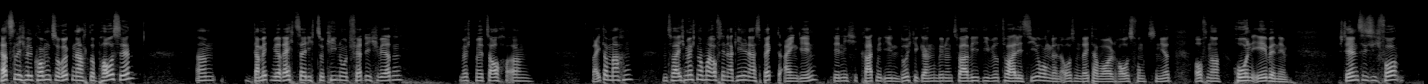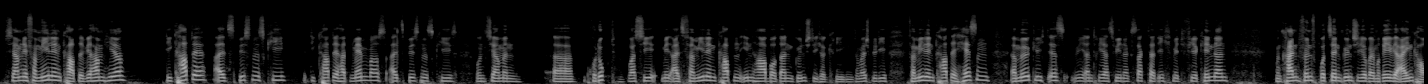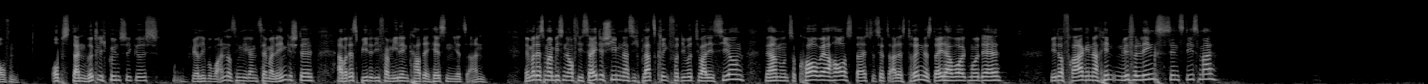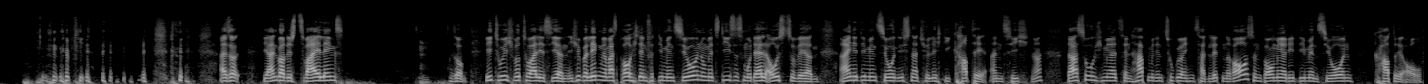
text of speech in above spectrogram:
Herzlich willkommen zurück nach der Pause. Ähm, damit wir rechtzeitig zur Keynote fertig werden, möchten wir jetzt auch ähm, weitermachen. Und zwar, ich möchte nochmal auf den agilen Aspekt eingehen, den ich gerade mit Ihnen durchgegangen bin, und zwar, wie die Virtualisierung dann aus dem Data Vault raus funktioniert, auf einer hohen Ebene. Stellen Sie sich vor, Sie haben eine Familienkarte. Wir haben hier die Karte als Business Key, die Karte hat Members als Business Keys und Sie haben ein äh, Produkt, was Sie mit als Familienkarteninhaber dann günstiger kriegen. Zum Beispiel die Familienkarte Hessen ermöglicht es, wie Andreas Wiener gesagt hat, ich mit vier Kindern, man kann 5% günstiger beim Rewe einkaufen. Ob es dann wirklich günstiger ist, wäre lieber woanders hingegangen, sei mal dahingestellt, aber das bietet die Familienkarte Hessen jetzt an. Wenn wir das mal ein bisschen auf die Seite schieben, dass ich Platz kriege für die Virtualisierung, wir haben unser Core Warehouse, da ist das jetzt alles drin, das Data Vault Modell, wieder Frage nach hinten. Wie viele Links sind es diesmal? also die Antwort ist zwei Links. So, wie tue ich virtualisieren? Ich überlege mir, was brauche ich denn für Dimensionen, um jetzt dieses Modell auszuwerten. Eine Dimension ist natürlich die Karte an sich. Ne? Da suche ich mir jetzt den Hub mit den zugehörigen Satelliten raus und baue mir die Dimension Karte auf.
